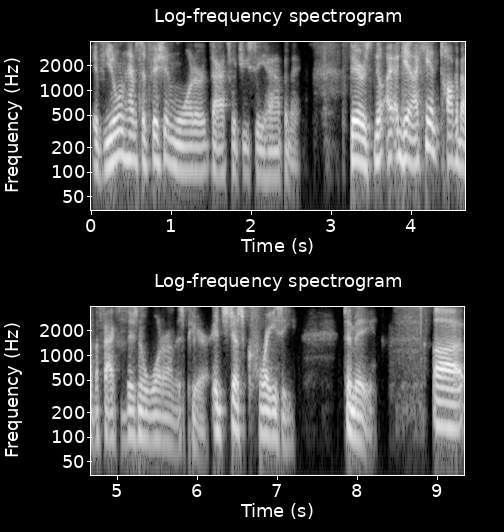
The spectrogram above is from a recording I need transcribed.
If you don't have sufficient water, that's what you see happening. There's no, again, I can't talk about the fact that there's no water on this pier. It's just crazy to me. Uh,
